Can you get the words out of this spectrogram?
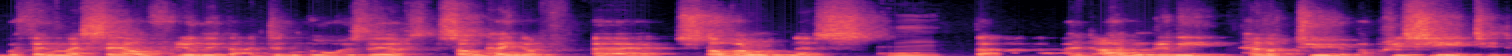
within myself really that I didn't know was there some kind of uh, stubbornness mm. that I hadn't really hitherto appreciated.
